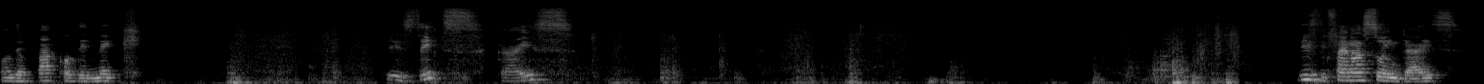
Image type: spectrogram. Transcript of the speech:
on the back of the neck. This is it, guys. This is the final sewing, guys.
